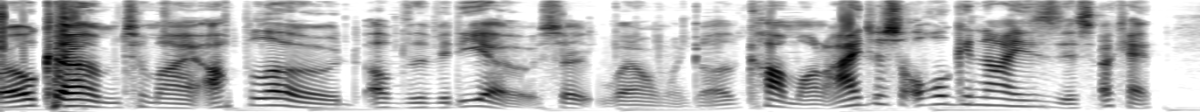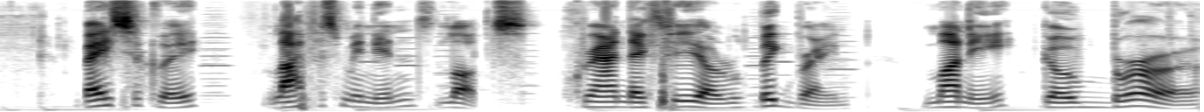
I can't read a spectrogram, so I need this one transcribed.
Welcome to my upload of the video. So, well, oh my god, come on, I just organized this. Okay, basically, Lapis Minions, lots, Grand XP, Big Brain, money, go brr,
